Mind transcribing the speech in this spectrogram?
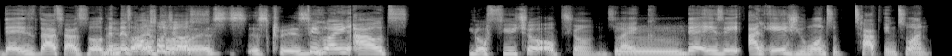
there is that as well. Then there's also just is crazy. figuring out your future options. Like Mm, there is a an age you want to tap into an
